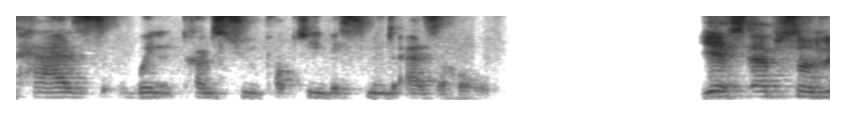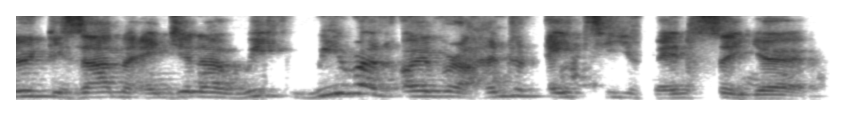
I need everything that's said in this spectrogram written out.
has when it comes to property investment as a whole. Yes, absolutely, Zama. And you know, we we run over 180 events a year,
